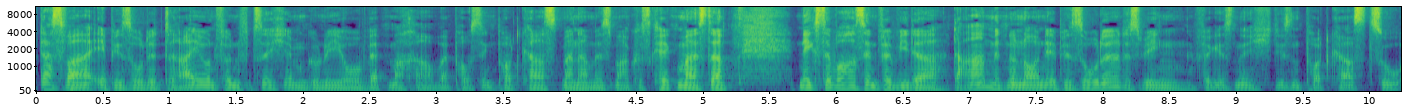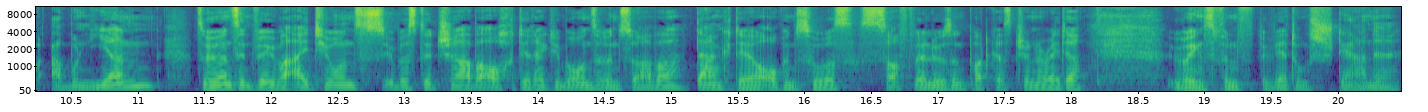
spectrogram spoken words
Das war Episode 53 im Guneo Webmacher Webhosting Podcast. Mein Name ist Markus Kirkmeister. Nächste Woche sind wir wieder da mit einer neuen Episode. Deswegen vergiss nicht, diesen Podcast zu abonnieren. Zu hören sind wir über iTunes, über Stitcher, aber auch direkt über unseren Server, dank der Open Source Softwarelösung Podcast Generator. Übrigens fünf Bewertungssterne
